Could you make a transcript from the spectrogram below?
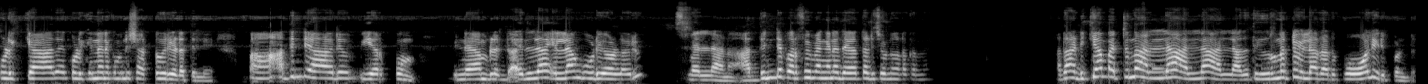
കുളിക്കാതെ കുളിക്കുന്നതിനൊക്കെ മുന്നേ ഷർട്ട് ഊരി ഇടത്തില്ലേ? അപ്പൊ അതിന്റെ ആ ഒരു വിയർപ്പും പിന്നെ ബ്ലഡ് എല്ലാം എല്ലാം കൂടിയുള്ള ഒരു സ്മെല്ലാണ്. അതിന്റെ പെർഫ്യൂം എങ്ങനെ ദേഹത്ത് അടിച്ചുകൊണ്ട് നടക്കുന്നത് അത് അടിക്കാൻ പറ്റുന്ന അല്ല അല്ല അല്ല. അത് തീർന്നിട്ടും ഇല്ല. അത് അതുപോലെ ഇരിപ്പുണ്ട്.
